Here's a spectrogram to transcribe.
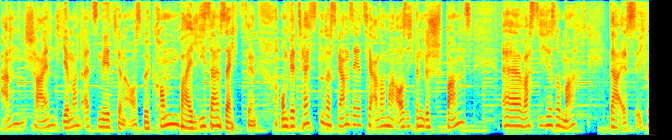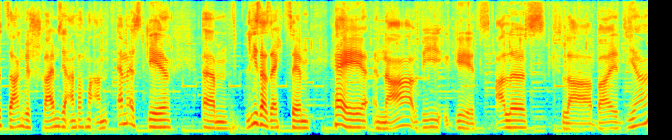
anscheinend jemand als Mädchen aus. Willkommen bei Lisa16. Und wir testen das Ganze jetzt hier einfach mal aus. Ich bin gespannt, äh, was die hier so macht. Da ist. Ich würde sagen, wir schreiben sie einfach mal an. MSG, ähm, Lisa16. Hey, na, wie geht's? Alles klar bei dir?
